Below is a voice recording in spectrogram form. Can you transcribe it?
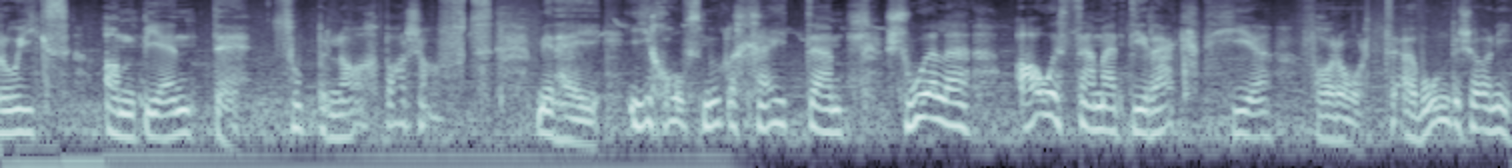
ruhiges Ambiente, super Nachbarschaft. Wir haben Einkaufsmöglichkeiten, Schulen, alles zusammen direkt hier vor Ort. Eine wunderschöne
